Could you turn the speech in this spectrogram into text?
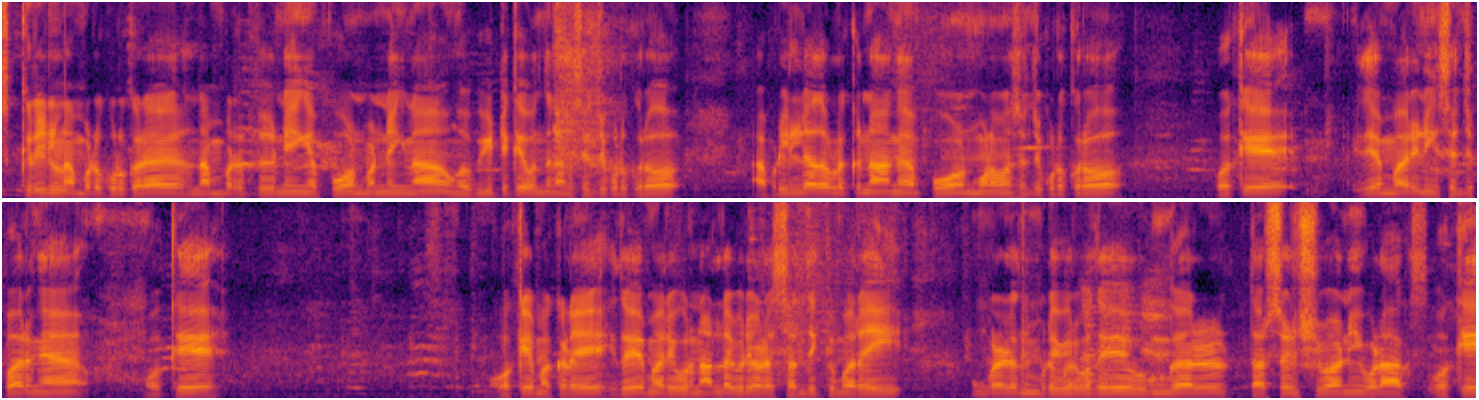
ஸ்க்ரீனில் நம்பர் கொடுக்குறேன். நம்பருக்கு நீங்கள் ஃபோன் பண்ணிங்கன்னா உங்கள் வீட்டுக்கே வந்து நாங்கள் செஞ்சு கொடுக்குறோம். அப்படி இல்லாதவங்களுக்கு நாங்கள் ஃபோன் மூலமாக செஞ்சு கொடுக்குறோம். ஓகே இதே மாதிரி நீங்கள் செஞ்சு பாருங்கள் ஓகே ஓகே மக்களே இதே மாதிரி ஒரு நல்ல வீடியோவில் சந்திக்கும் வரை உங்களிடம் விடைபெறுவது உங்கள் Darshan Shivani vlogs okay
